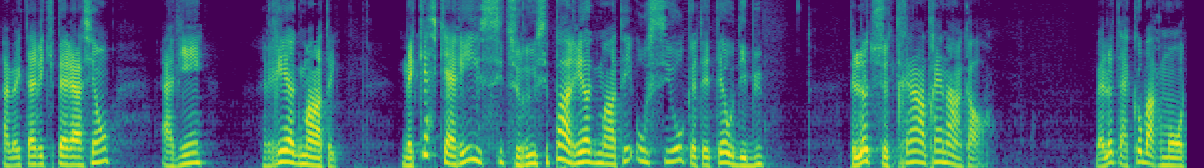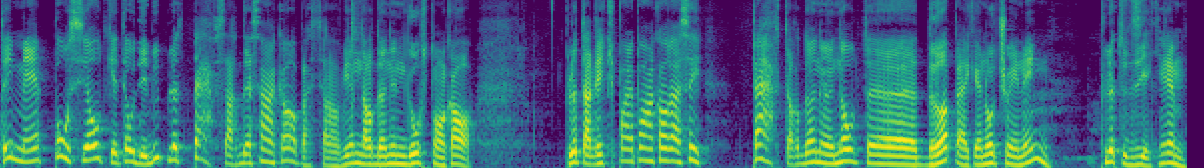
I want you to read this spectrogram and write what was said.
avec ta récupération, elle vient réaugmenter. Mais qu'est-ce qui arrive si tu ne réussis pas à réaugmenter aussi haut que tu étais au début? Puis là, tu te réentraînes encore. Bien là, ta courbe a remonté, mais pas aussi haute qu'elle était au début. Puis là, paf, ça redescend encore parce que ça revient de redonner une gauche sur ton corps. Puis là, tu ne récupères pas encore assez. Paf, tu redonnes un autre euh, drop avec un autre training. Puis là, tu te dis, crème,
